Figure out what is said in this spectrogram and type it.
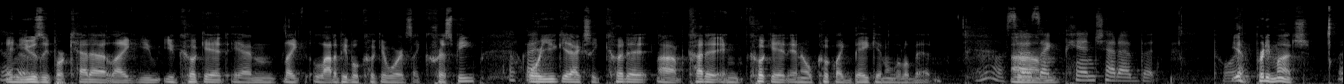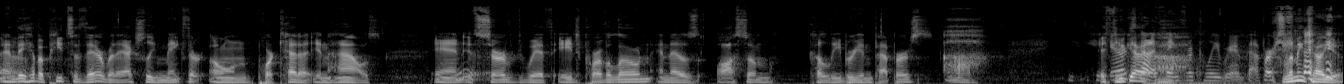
And usually porchetta, like you you cook it, and like a lot of people cook it where it's like crispy, Okay. or you could actually cut it, um, cut it and cook it, and it'll cook like bacon a little bit. Oh, so it's like pancetta, but pork. Um, Yeah, pretty much. And they have a pizza there where they actually make their own porchetta in house, and it's served with aged provolone and those awesome Calabrian peppers. if you got- got a thing for Calabrian peppers. Let me tell you,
